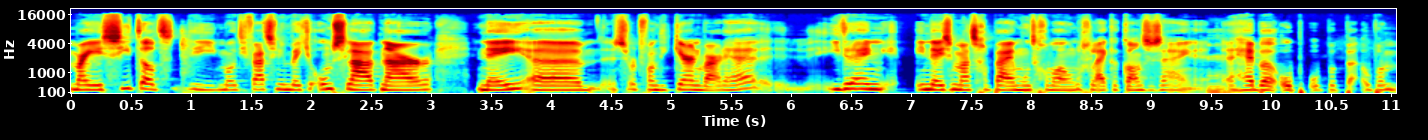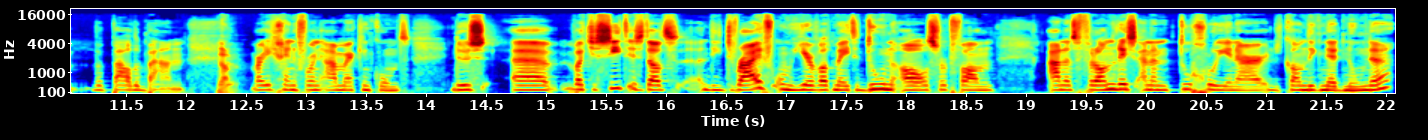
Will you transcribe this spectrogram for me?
maar je ziet dat die motivatie nu een beetje omslaat naar nee, eh, een soort van die kernwaarde. Hè? Iedereen in deze maatschappij moet gewoon gelijke kansen zijn, eh, Mm. hebben op, op, op een bepaalde baan Ja. waar diegene voor in aanmerking komt. Dus eh, wat je ziet is dat die drive om hier wat mee te doen al een soort van aan het veranderen is, aan het toegroeien naar die kant die ik net noemde.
